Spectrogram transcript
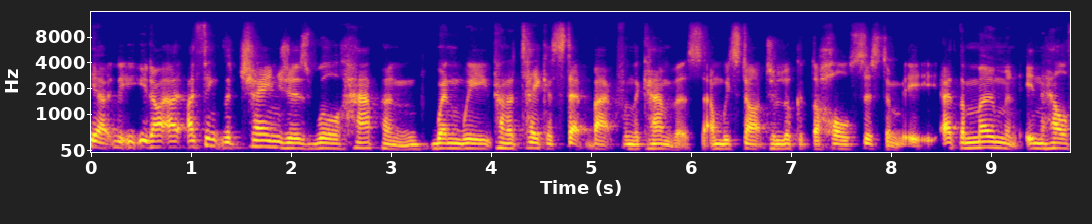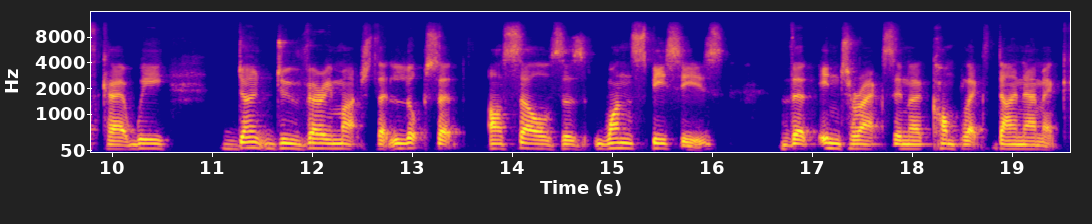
Yeah, you know, I, I, think the changes will happen when we kind of take a step back from the canvas and we start to look at the whole system. At the moment in healthcare, we don't do very much that looks at ourselves as one species that interacts in a complex dynamic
